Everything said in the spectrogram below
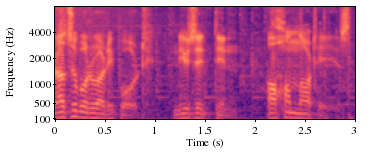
Raju Barua report news eighteen Assam north east.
